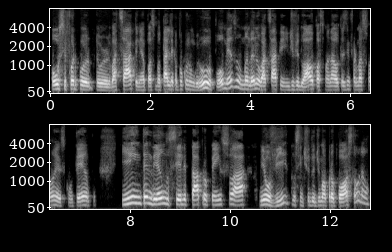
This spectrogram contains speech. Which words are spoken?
ou se for por, por WhatsApp, né, eu posso botar ele daqui a pouco num grupo, ou mesmo mandando WhatsApp individual, posso mandar outras informações com o tempo, e entendendo se ele está propenso a me ouvir no sentido de uma proposta ou não.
